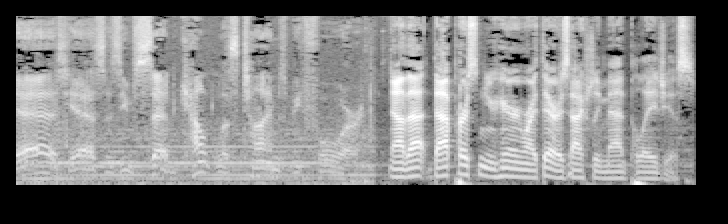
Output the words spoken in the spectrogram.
Yes, yes, as you've said countless times before. Now that that person you're hearing right there is actually Mad Pelagius.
